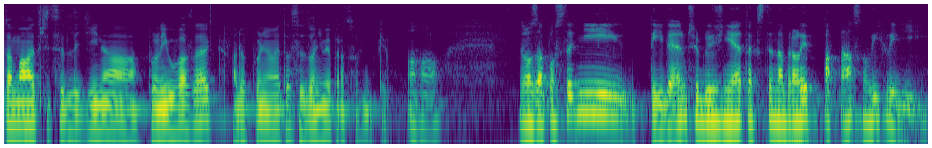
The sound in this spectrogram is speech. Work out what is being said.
tam máme 30 lidí na plný úvazek a doplňujeme to sezónními pracovníky. Aha. No za poslední týden přibližně, tak jste nabrali 15 nových lidí.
